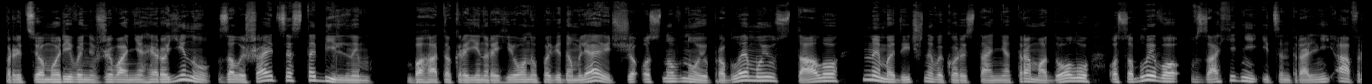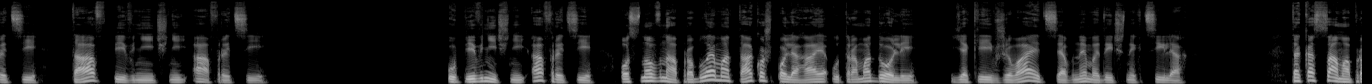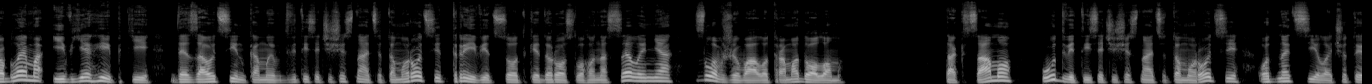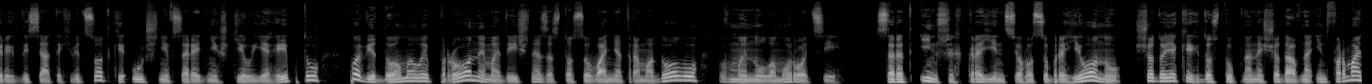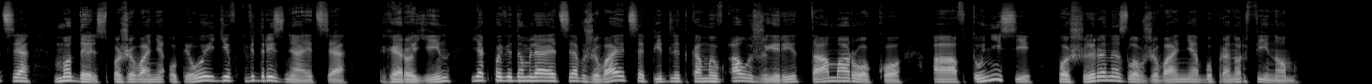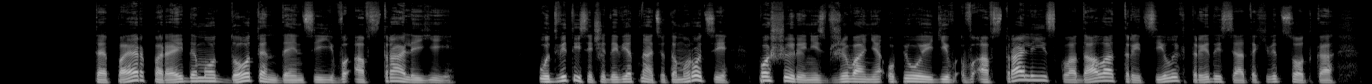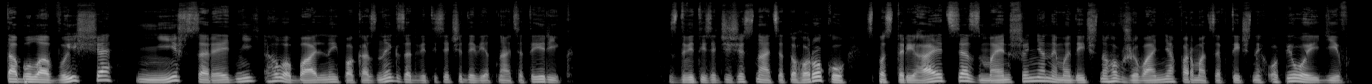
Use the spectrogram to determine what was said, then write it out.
При цьому рівень вживання героїну залишається стабільним. Багато країн регіону повідомляють, що основною проблемою стало немедичне використання трамадолу, особливо в Західній і Центральній Африці та в Північній Африці. У Північній Африці основна проблема також полягає у трамадолі, який вживається в немедичних цілях. Така сама проблема і в Єгипті, де за оцінками в 2016 році 3% дорослого населення зловживало трамадолом. Так само у 2016 році 1,4% учнів середніх шкіл Єгипту повідомили про немедичне застосування трамадолу в минулому році. Серед інших країн цього субрегіону, щодо яких доступна нещодавна інформація, модель споживання опіоїдів відрізняється. Героїн, як повідомляється, вживається підлітками в Алжирі та Марокко, а в Тунісі поширене зловживання бупренорфіном. Тепер перейдемо до тенденцій в Австралії. У 2019 році поширеність вживання опіоїдів в Австралії складала 3,3% та була вища, ніж середній глобальний показник за 2019 рік. З 2016 року спостерігається зменшення немедичного вживання фармацевтичних опіоїдів.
